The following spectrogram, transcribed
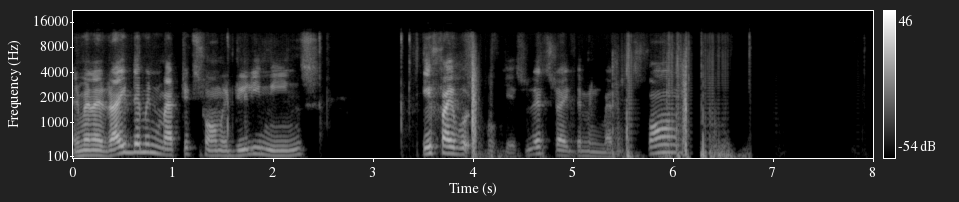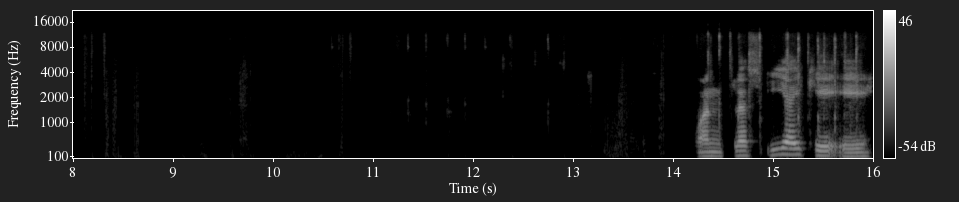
and when i write them in matrix form it really means if i would okay so let's write them in matrix form 1 plus EIKA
